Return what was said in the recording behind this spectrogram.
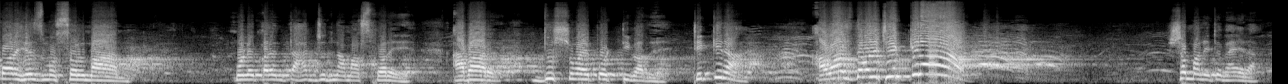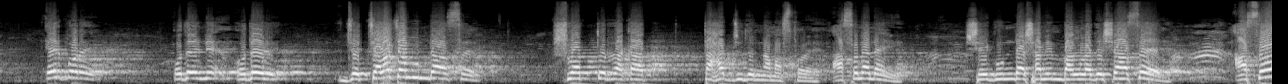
পরহেজ মুসলমান। মনে করেন তাহাজুদ নামাজ পড়ে, আবার দুঃসময় পট্টি বাঁধে। ঠিক কিনা? আওয়াজ দেওয়া ঠিক কিনা? সম্মানিত ভাইয়েরা, এরপরে ওদের ওদের যে চালাচা মুন্ডা আছে চুয়াত্তর রাকাত তাহাজুদের নামাজ পড়ে। আছে না নাই? সেই গুন্ডা শামীম বাংলাদেশে আছে? আছে।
